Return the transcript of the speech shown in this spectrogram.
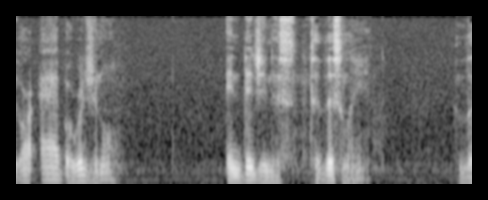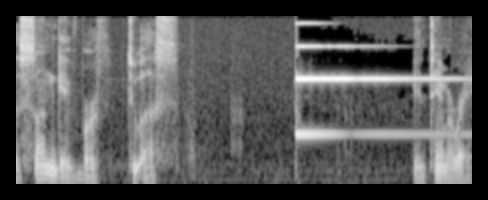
We are aboriginal, indigenous to this land. The sun gave birth to us in Tamaray.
